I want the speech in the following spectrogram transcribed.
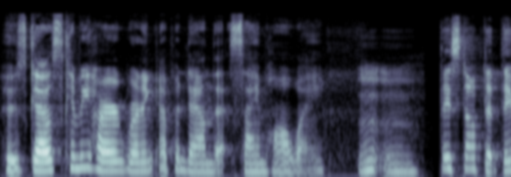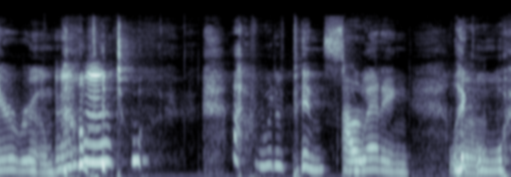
whose ghosts can be heard running up and down that same hallway. Mm-mm. They stopped at their room. Mm-hmm. on the door. I would have been sweating. Like, mm. what,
